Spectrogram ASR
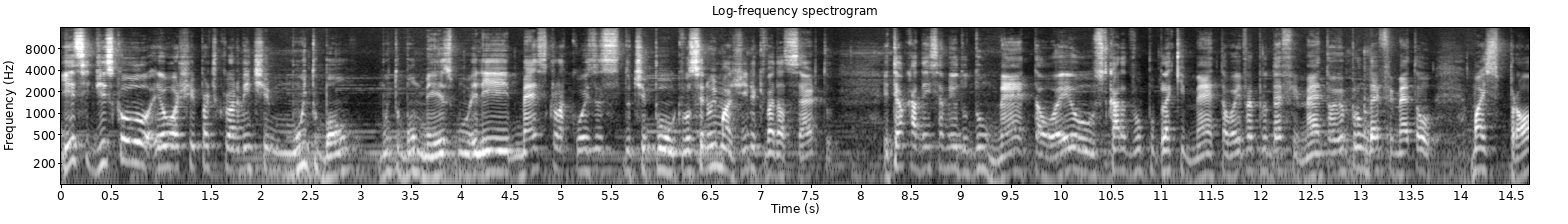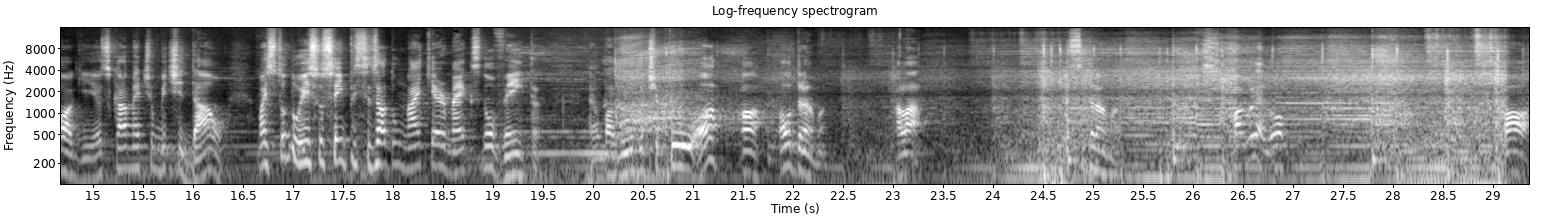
E esse disco eu achei particularmente muito bom, muito bom mesmo. Ele mescla coisas do tipo que você não imagina que vai dar certo. E tem uma cadência meio do doom metal, aí os caras vão pro black metal, aí vai pro death metal, aí vai pro um death metal mais prog, aí os caras metem um beatdown, mas tudo isso sem precisar de um Nike Air Max 90. É um bagulho do tipo, ó, ó, ó o drama. Olha lá. Esse drama. O bagulho é louco. Ó,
